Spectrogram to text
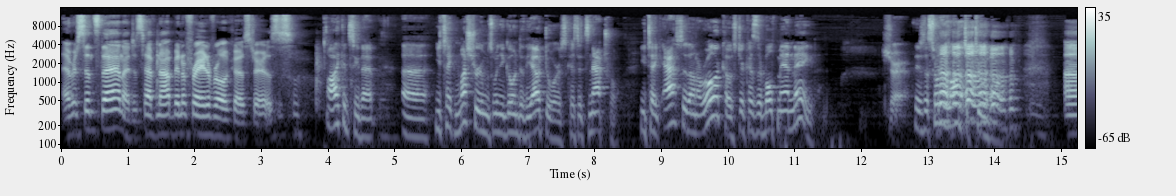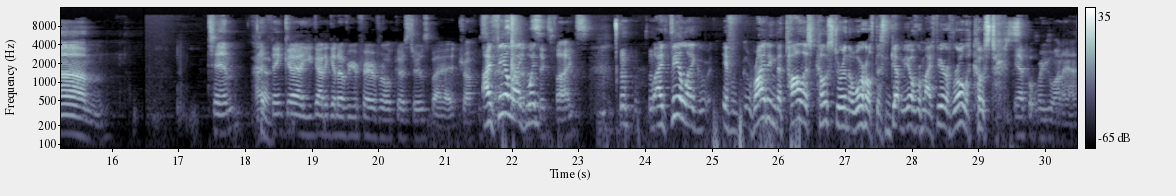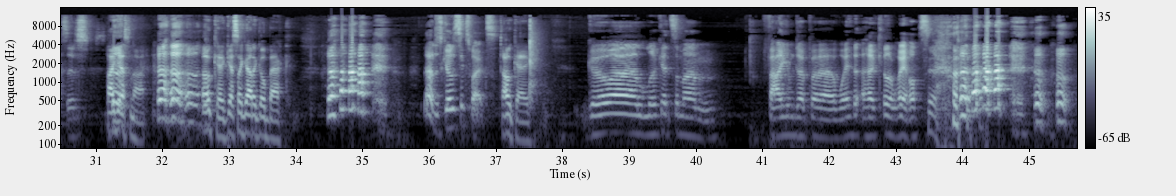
Ever since then, I just have not been afraid of roller coasters. Oh, I could see that. Uh, you take mushrooms when you go into the outdoors because it's natural. You take acid on a roller coaster because they're both man-made. Sure. There's a sort of logic to it all. um, Tim, I think uh, you got to get over your fear of roller coasters by dropping. I feel like when- Six Flags. Well, I feel like if riding the tallest coaster in the world doesn't get me over my fear of roller coasters. yeah, but were you on acid? I guess not. Okay, guess I gotta go back. no, just go to Six Flags. Okay. Go uh, look at some um, volumed up uh, uh, killer whales.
